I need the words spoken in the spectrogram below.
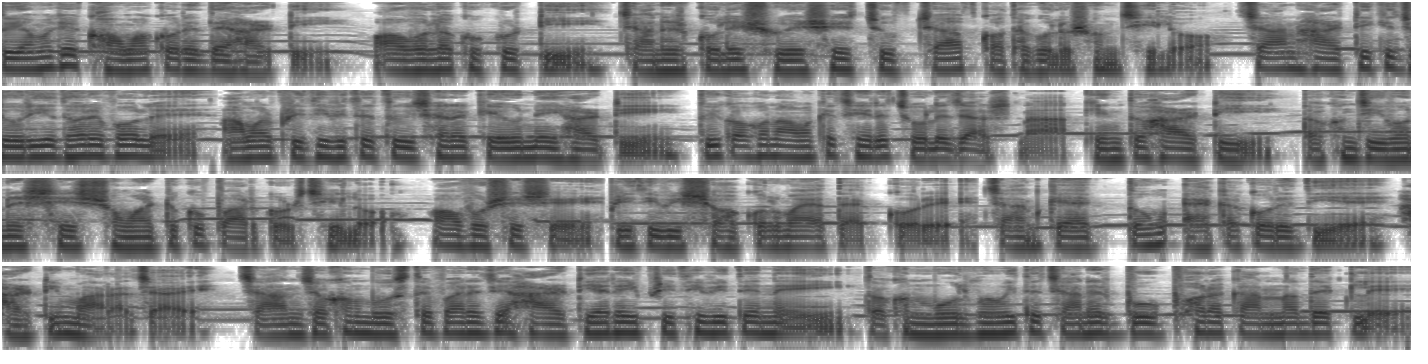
তুই আমাকে ক্ষমা করে দে, হার্টি। অবলা কুকুরটি চানের কোলে শুয়ে শুয়ে চুপচাপ কথাগুলো শুনছিল। চান হারটিকে জড়িয়ে ধরে বলে, আমার পৃথিবীতে তুই ছাড়া কেউ নেই হার্টি। তুই কখনো আমাকে ছেড়ে চলে যাস না। কিন্তু হার্টি তখন জীবনের শেষ সময়টুকু পার করছিল। অবশেষে পৃথিবীর সকল মায়া ত্যাগ করে চানকে একদম একা করে দিয়ে হারটি মারা যায়। চান যখন বুঝতে পারে যে হার্টি আর এই পৃথিবীতে নেই, তখন মূল মুভিতে চানের বুক ভরা কান্না দেখলে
